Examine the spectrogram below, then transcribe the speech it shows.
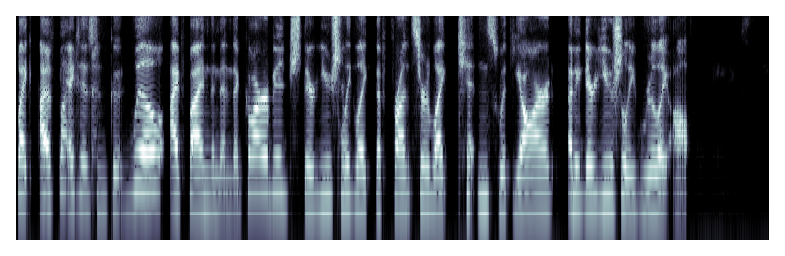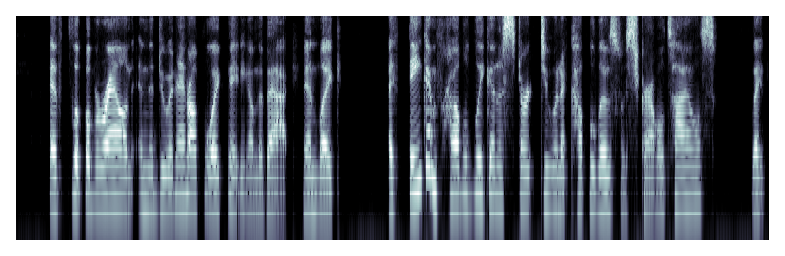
Like I find this in Goodwill. I find them in the garbage. They're usually like the fronts are like kittens with yard. I mean, they're usually really awful. And flip them around and then do a trompe painting on the back. And like, I think I'm probably going to start doing a couple of those with Scrabble tiles, like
